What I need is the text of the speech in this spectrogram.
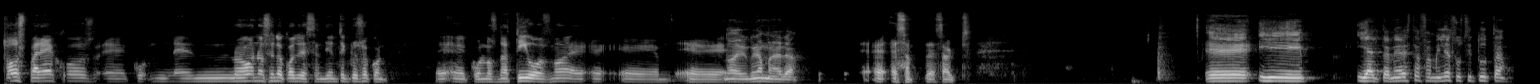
Todos parejos, eh, con, eh, no, no siendo condescendiente incluso con, eh, con los nativos, ¿no? no, de ninguna manera. Exacto. exacto. y, y al tener esta familia sustituta,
